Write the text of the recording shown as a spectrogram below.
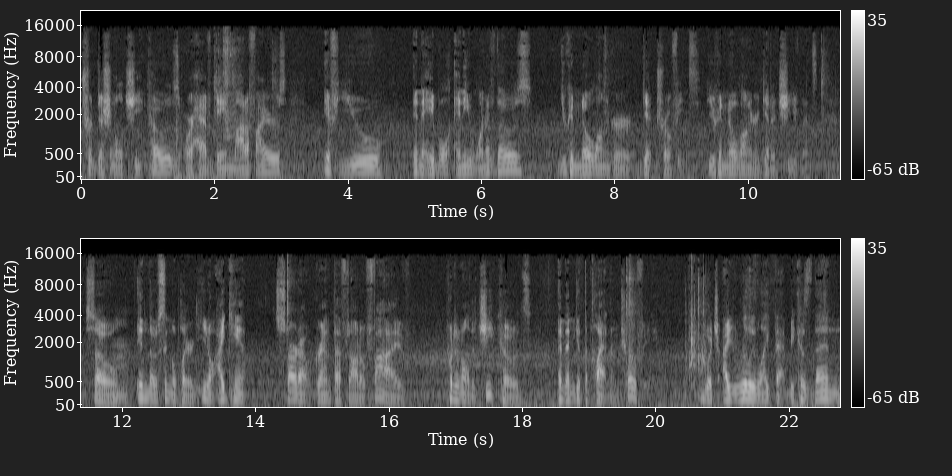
traditional cheat codes or have game modifiers, if you enable any one of those, you can no longer get trophies. You can no longer get achievements. So Mhm. in those single player, you know, I can't start out Grand Theft Auto 5, put in all the cheat codes, and then get the platinum trophy. Which I really like that because then,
